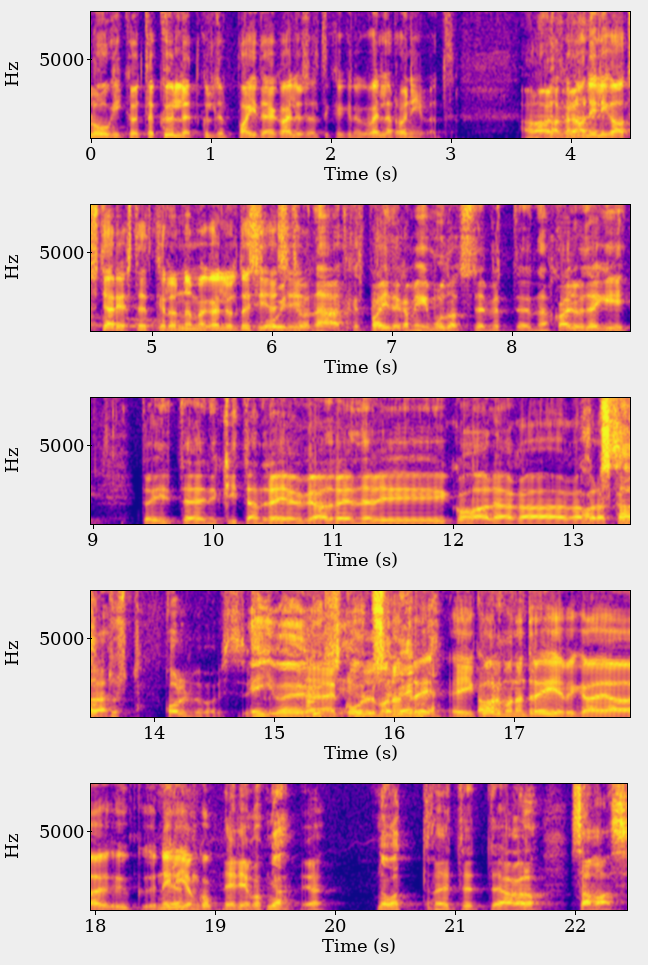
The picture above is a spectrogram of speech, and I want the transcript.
loogika ütleb küll, et küll Paide ja Kalju sealt ikkagi nagu välja ronivad. aga no, aga no neli kaotust järjest hetkel on Nõmme Kaljul tõsiasi. huvitav on näha, et kas Paide ka mingi muudatus teeb, et noh, Kalju tegi, tõid eh, Nikita Andreevi peatreeneri kohale, aga, aga kaks kaotust seda kolm juba vist ei, üks, kolm üks on Andrei, enne. ei kolm on Andreieviga ja ük, neli on kokku. neli on kokku Jah. jah no vot, et, et aga noh, samas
